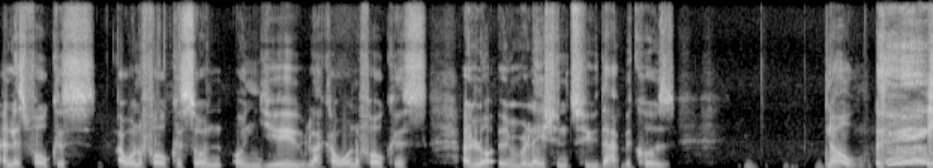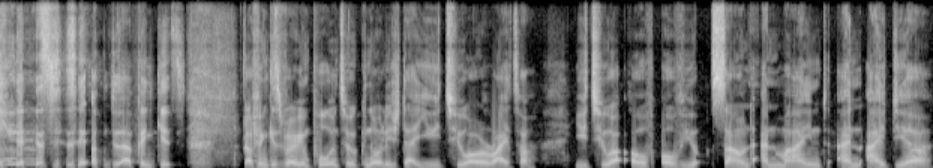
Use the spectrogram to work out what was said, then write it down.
and let's focus. I want to focus on on you. Like I want to focus a lot in relation to that because no, I think it's I think it's very important to acknowledge that you too are a writer. You too are of of your sound and mind and idea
